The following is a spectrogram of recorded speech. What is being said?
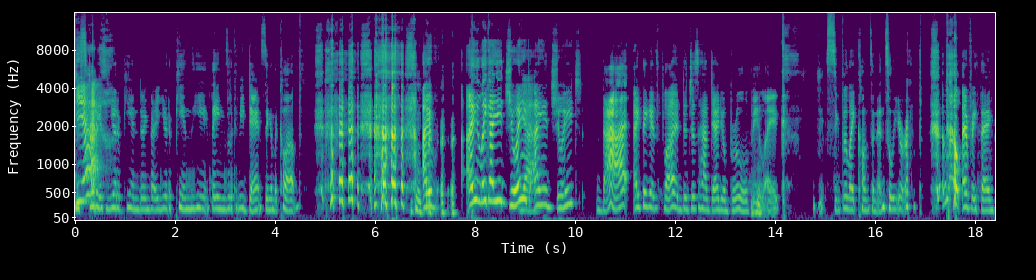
Yeah. mysterious European doing very European he- things. Look at me dancing in the club. I I like I enjoyed Yeah. I enjoyed that. I think it's fun to just have Daniel Bruhl be like super like continental Europe about everything.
